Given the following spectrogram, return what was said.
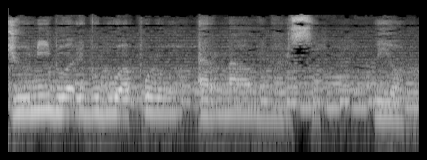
Juni 2020 Erna Winarsi Wiono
